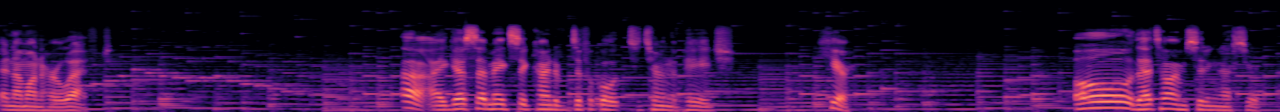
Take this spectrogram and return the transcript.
And I'm on her left. Ah, I guess that makes it kind of difficult to turn the page. Here. Oh, that's how I'm sitting next to her.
